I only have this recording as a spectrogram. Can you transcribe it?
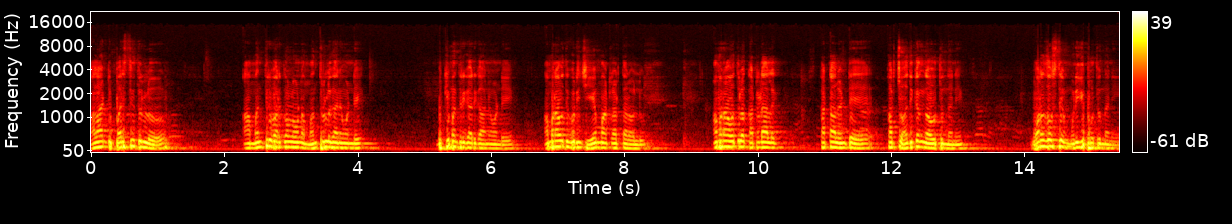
అలాంటి పరిస్థితుల్లో ఆ మంత్రివర్గంలో ఉన్న మంత్రులు కానివ్వండి ముఖ్యమంత్రి గారు కానివ్వండి అమరావతి గురించి ఏం మాట్లాడతారు వాళ్ళు? అమరావతిలో కట్టడాలు కట్టాలంటే ఖర్చు అధికంగా అవుతుందని వరదొస్తే మునిగిపోతుందని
